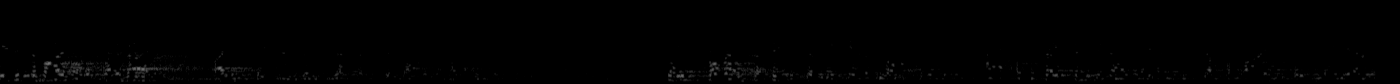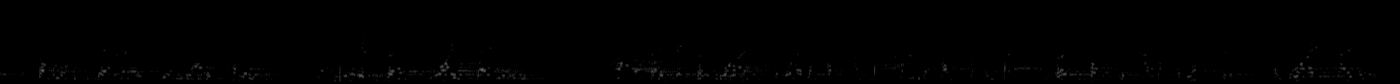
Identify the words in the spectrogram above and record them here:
is in the Bible. What about reference to the Proverbs are things that we hear a lot in our conversations, in our communities, jump online, social media, someone will be a good wise. And many of the wise sayings are wise, but whatever culture background they come from. In fact, most cultures have a collection of wise sayings,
